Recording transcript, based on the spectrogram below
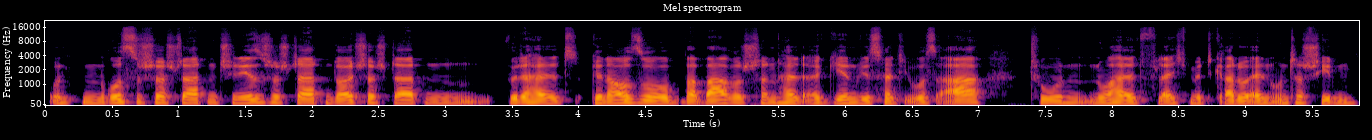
Und ein russischer Staat, ein chinesischer Staat, ein deutscher Staat würde halt genauso barbarisch dann halt agieren, wie es halt die USA tun, nur halt vielleicht mit graduellen Unterschieden.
